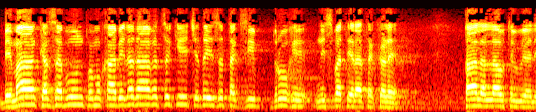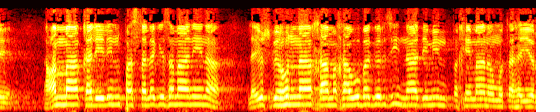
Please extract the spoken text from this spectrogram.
بما کذبون په مقابله دا غڅ کې چې د عزت تکذیب دروغه نسبت راته کړي قال الله تعالی عما قليل فاستلګي زمانینا لا يشبهن خامخوبه ګرځي نادمین په خیمانه متحیر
